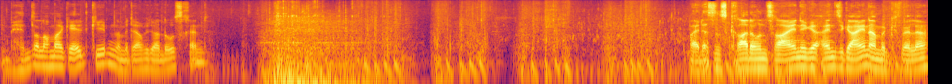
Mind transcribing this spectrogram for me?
Dem Händler nochmal Geld geben, damit er wieder losrennt. Weil das ist gerade unsere einige, einzige Einnahmequelle.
